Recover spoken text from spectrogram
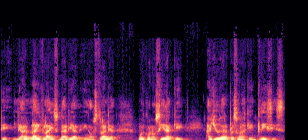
de Lifelines, un área en Australia muy conocida que ayuda a las personas que en crisis.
